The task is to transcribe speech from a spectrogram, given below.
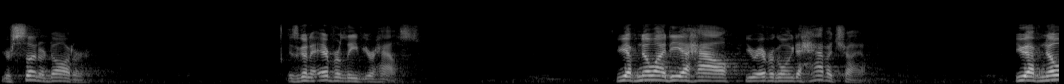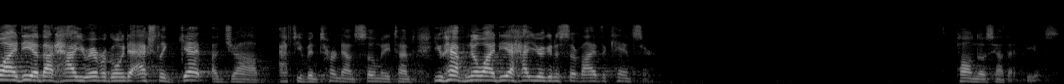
your son or daughter is going to ever leave your house. You have no idea how you're ever going to have a child. You have no idea about how you're ever going to actually get a job after you've been turned down so many times. You have no idea how you're going to survive the cancer. Paul knows how that feels.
